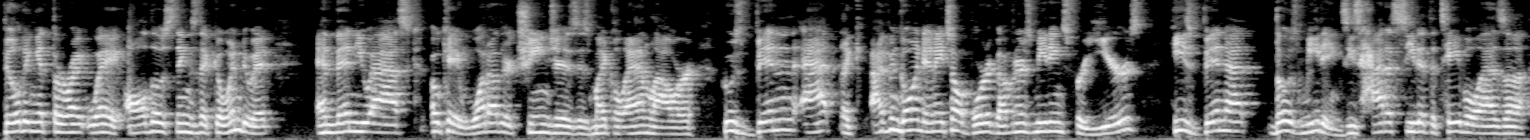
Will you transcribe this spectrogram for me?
building it the right way, all those things that go into it. And then you ask, okay, what other changes is Michael Andlauer, who's been at like I've been going to NHL Board of Governors meetings for years. He's been at those meetings. He's had a seat at the table as a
